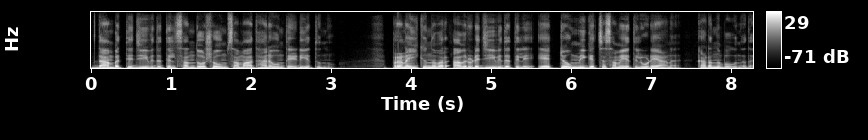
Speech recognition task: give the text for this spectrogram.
ദാമ്പത്യ ജീവിതത്തിൽ സന്തോഷവും സമാധാനവും തേടിയെത്തുന്നു. പ്രണയിക്കുന്നവർ അവരുടെ ജീവിതത്തിലെ ഏറ്റവും മികച്ച സമയത്തിലൂടെയാണ് കടന്നുപോകുന്നത്.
